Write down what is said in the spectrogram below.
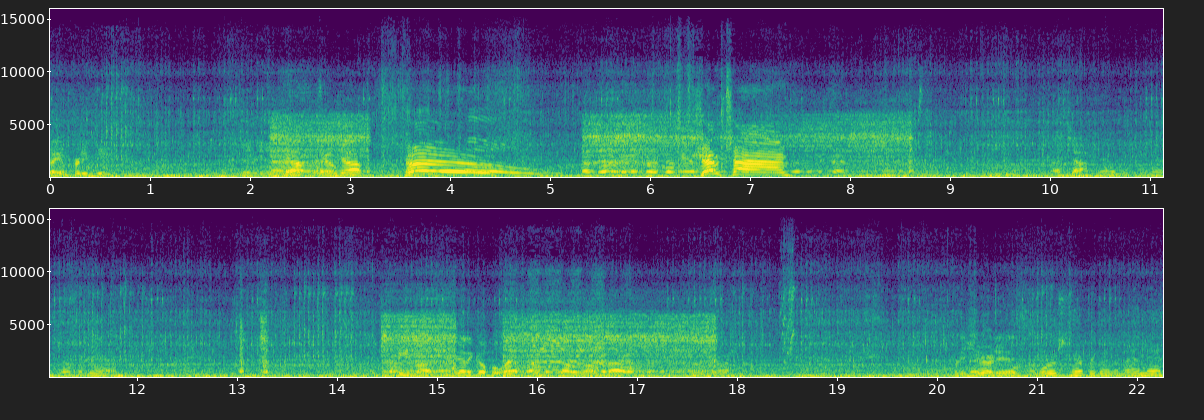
Staying pretty deep. Jump, let jump. Go! Showtime! That's shot, Ted. Jump again. Speed mode. You gotta go ballistic if it comes on the boat. Pretty sure it is. A worse temper than the man net.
